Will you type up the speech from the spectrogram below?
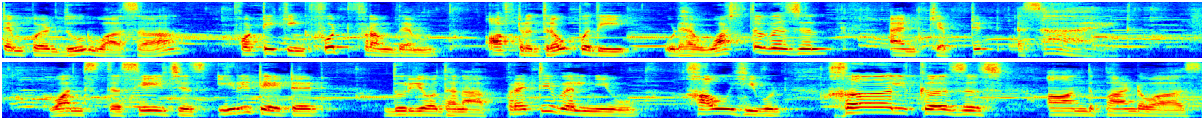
tempered Durvasa for taking food from them after Draupadi would have washed the vessel and kept it aside. Once the sage is irritated, Duryodhana pretty well knew how he would hurl curses on the Pandavas,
